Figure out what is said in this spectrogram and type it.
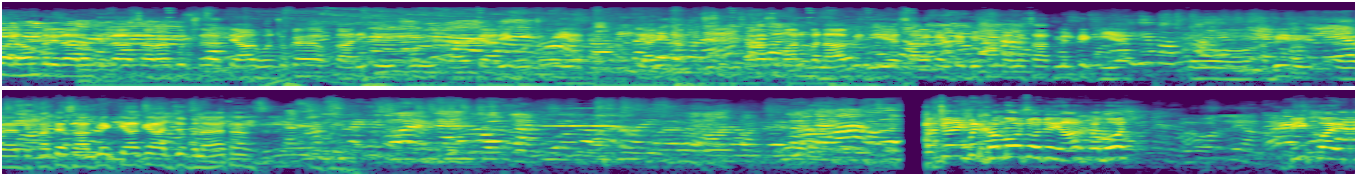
तो सारा कुछ तैयार हो चुका है, अफ्तारी की फुल तैयारी हो चुकी है। तैयारी सारा सामान बना भी दिया है, सारा कंट्रीब्यूशन मैंने साथ मिलके किया है। तो अभी दिखाते हैं साथ में क्या क्या आज जो बनाया था। बच्चों, एक मिनट, खामोश हो जाओ यार, खामोश। बी क्वाइट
